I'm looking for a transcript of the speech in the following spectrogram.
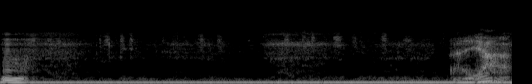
Hmm. ayan.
